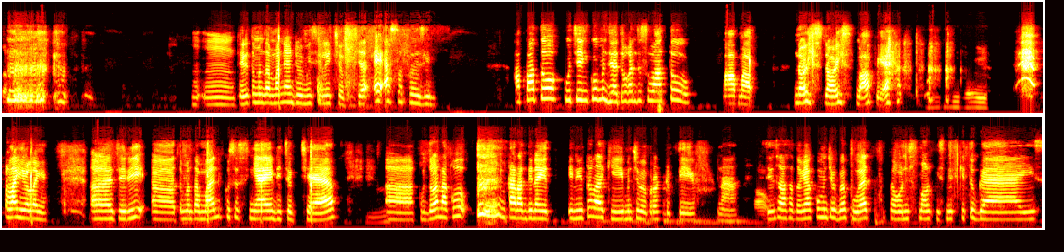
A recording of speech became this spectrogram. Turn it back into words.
jadi teman-teman yang domisili Jogja, eh astagfirullahaladzim. Apa tuh kucingku menjatuhkan sesuatu? Maaf, maaf. Noise, noise, maaf ya. Ulangi, ulangi. Eh, jadi eh, teman-teman khususnya yang di Jogja, eh, kebetulan aku karantina ini tuh lagi mencoba produktif. Nah, Wow. jadi salah satunya aku mencoba buat bangun small business gitu guys.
